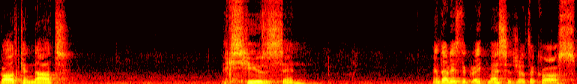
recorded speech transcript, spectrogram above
God cannot excuse sin. And that is the great message of the cross.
